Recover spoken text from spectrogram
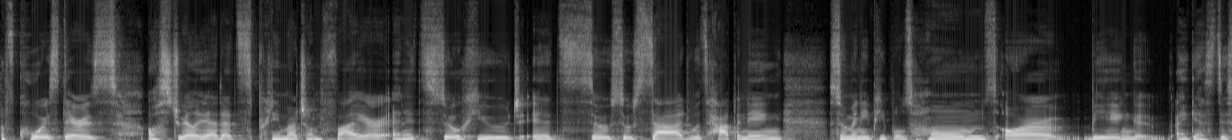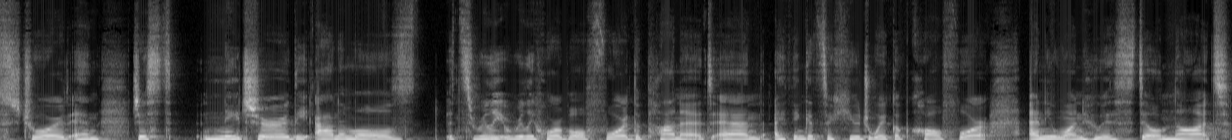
of course, there's Australia that's pretty much on fire, and it's so huge. It's so, so sad what's happening. So many people's homes are being, I guess, destroyed, and just nature, the animals, it's really really horrible for the planet. And i think it's a huge wake up call for anyone who is still not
